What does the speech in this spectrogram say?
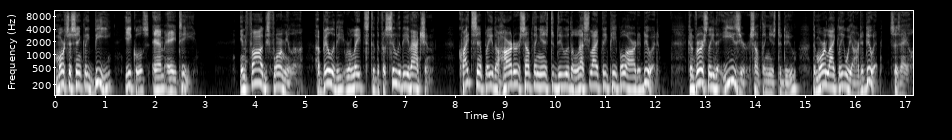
More succinctly, B equals MAT. In Fogg's formula, ability relates to the facility of action. Quite simply, the harder something is to do, the less likely people are to do it. Conversely, the easier something is to do, the more likely we are to do it, says Eyal.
